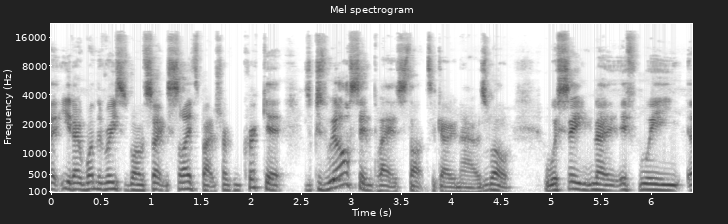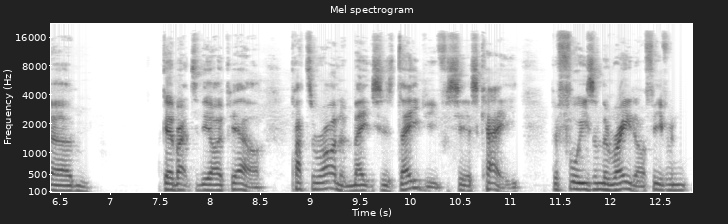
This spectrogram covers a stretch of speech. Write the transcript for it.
uh, you know, one of the reasons why I'm so excited about Sri cricket is because we are seeing players start to go now as well. We're seeing you know if we um, go back to the IPL, Pathirana makes his debut for CSK before he's on the radar of even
